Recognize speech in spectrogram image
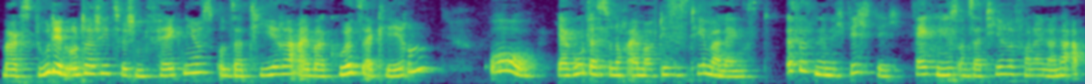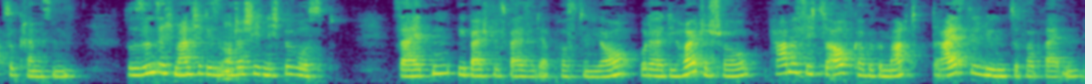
Magst du den Unterschied zwischen Fake News und Satire einmal kurz erklären? Oh, ja gut, dass du noch einmal auf dieses Thema lenkst. Es ist nämlich wichtig, Fake News und Satire voneinander abzugrenzen. So sind sich manche diesen Unterschied nicht bewusst. Seiten wie beispielsweise der Postillon oder die Heute Show haben es sich zur Aufgabe gemacht, dreiste Lügen zu verbreiten,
